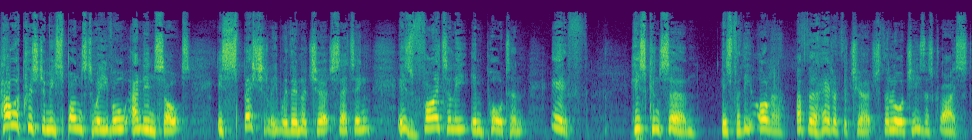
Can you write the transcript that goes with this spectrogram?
How a Christian responds to evil and insults, especially within a church setting, is vitally important if his concern is for the honour of the head of the church, the Lord Jesus Christ.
